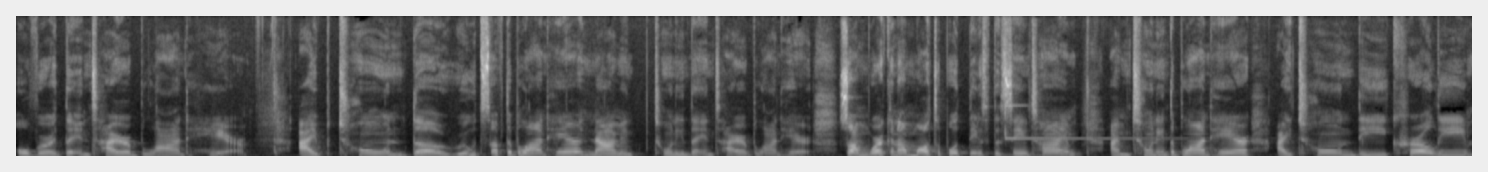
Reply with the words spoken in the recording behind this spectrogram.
over the entire blonde hair. I toned the roots of the blonde hair. Now I'm toning the entire blonde hair. So I'm working on multiple things at the same time. I'm toning the blonde hair. I toned the curly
